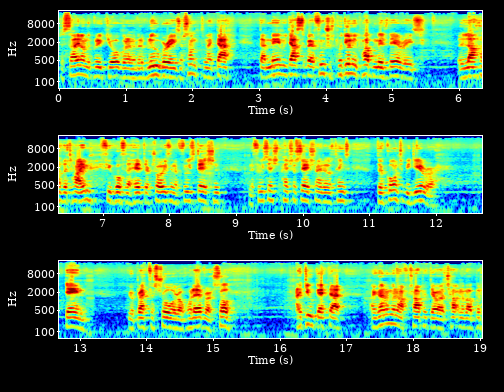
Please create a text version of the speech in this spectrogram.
decide on the Greek yogurt and a bit of blueberries or something like that, that maybe that's the better food choice. But the only problem is there is a lot of the time, if you go for the healthier choice in a food station, in a food station, petrol station, and those things, they're going to be dearer then your breakfast roll or whatever. So I do get that. I kind of went off topic there. I was talking about, but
